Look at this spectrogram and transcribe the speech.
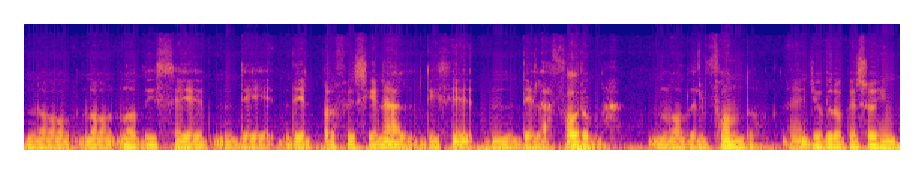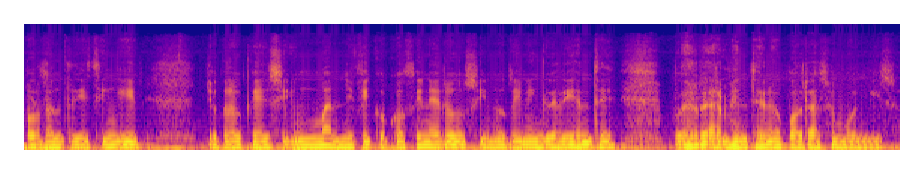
no, no, dice del profesional, dice de la forma no del fondo. ¿eh? Yo creo que eso es importante distinguir. Yo creo que si un magnífico cocinero, si no tiene ingredientes, pues realmente no podrá ser un buen guiso.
